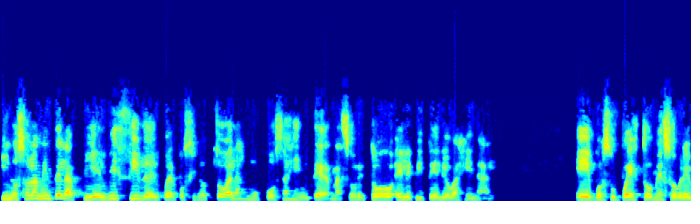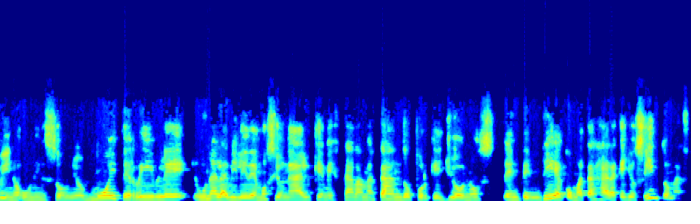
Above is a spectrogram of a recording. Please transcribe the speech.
Y no solamente la piel visible del cuerpo, sino todas las mucosas internas, sobre todo el epitelio vaginal. Eh, por supuesto, me sobrevino un insomnio muy terrible, una labilidad emocional que me estaba matando porque yo no entendía cómo atajar aquellos síntomas.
